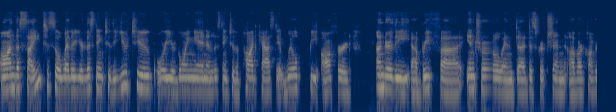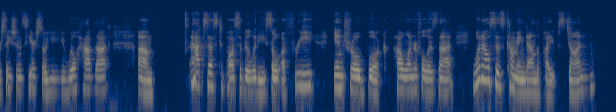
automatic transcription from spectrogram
on the site. So, whether you're listening to the YouTube or you're going in and listening to the podcast, it will be offered under the uh, brief uh, intro and uh, description of our conversations here. So, you, you will have that. Um, access to possibility. So, a free intro book. How wonderful is that? What else is coming down the pipes, John?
